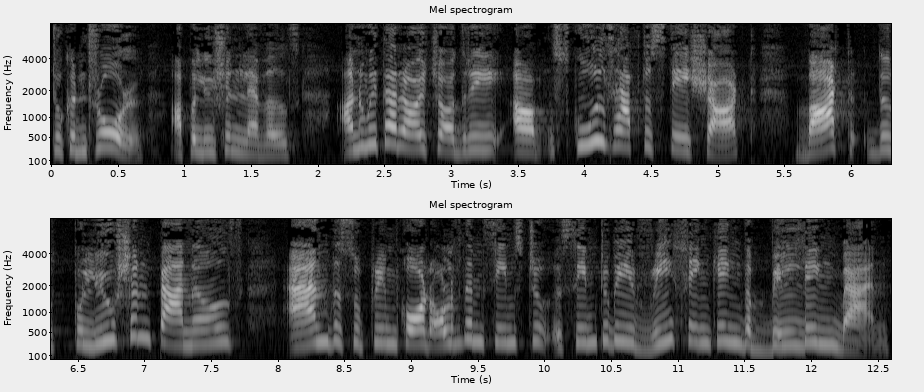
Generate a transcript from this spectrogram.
to control our pollution levels. Anumita Roychowdhury, uh, schools have to stay shut, but the pollution panels and the Supreme Court, all of them seems to seem to be rethinking the building ban.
